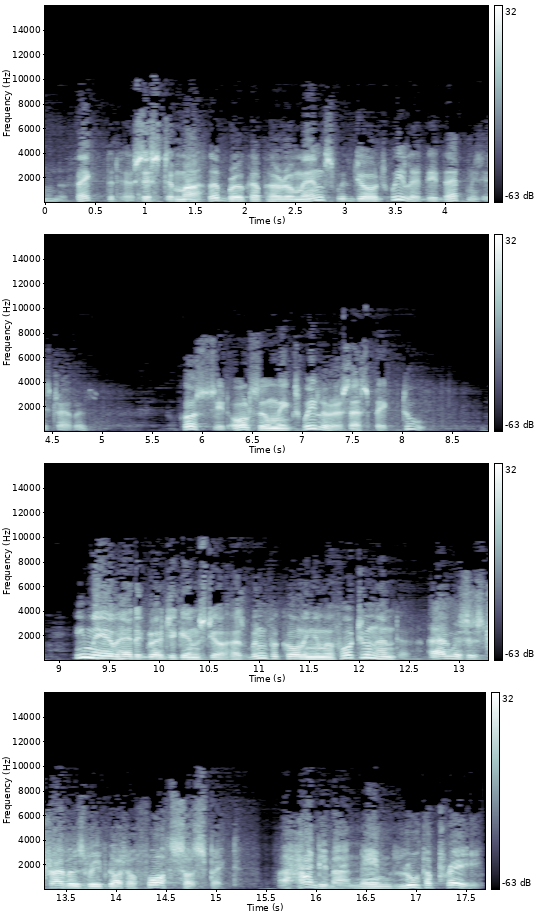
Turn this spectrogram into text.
Well, the fact that her sister Martha broke up her romance with George Wheeler did that, Mrs. Travers. Of course, it also makes Wheeler a suspect, too. He may have had a grudge against your husband for calling him a fortune hunter. And, Mrs. Travers, we've got a fourth suspect, a handyman named Luther Prague.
